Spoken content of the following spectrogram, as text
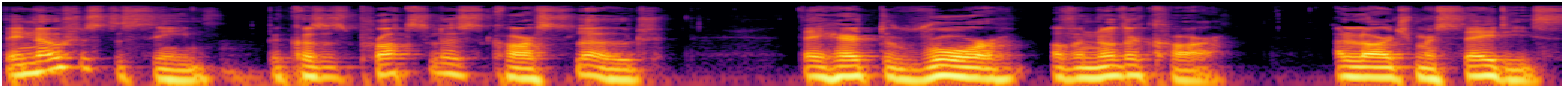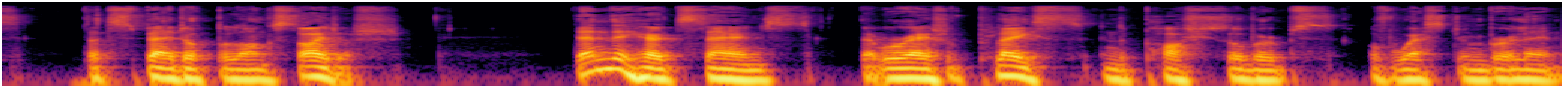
They noticed the scene because as Protzler's car slowed, they heard the roar of another car, a large Mercedes, that sped up alongside it. Then they heard sounds that were out of place in the posh suburbs of western Berlin.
